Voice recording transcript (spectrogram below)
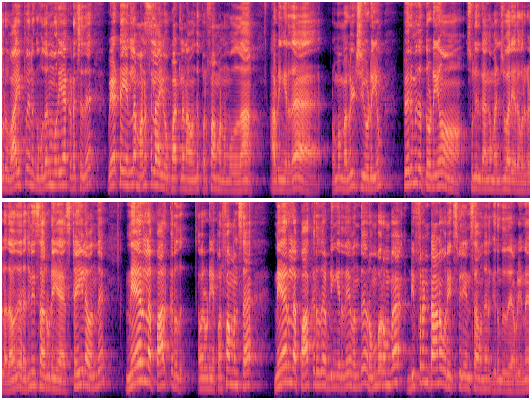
ஒரு வாய்ப்பு எனக்கு முதன் முறையாக கிடைச்சது. வேட்டையனில் மனசிலாயோ பாட்டில் நான் வந்து பெர்ஃபார்ம் பண்ணும்போது தான் அப்படிங்கிறத ரொம்ப மகிழ்ச்சியோடையும் பெருமிதத்தோடையும் சொல்லியிருக்காங்க மஞ்சு வாரியர் அவர்கள். அதாவது ரஜினி சாருடைய ஸ்டைலை வந்து நேரில் பார்க்கறது அவருடைய பர்ஃபாமன்ஸை நேரில் பார்க்குறது அப்படிங்கிறதே வந்து ரொம்ப ரொம்ப டிஃப்ரெண்ட்டான ஒரு எக்ஸ்பீரியன்ஸாக வந்து எனக்கு இருந்தது அப்படின்னு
